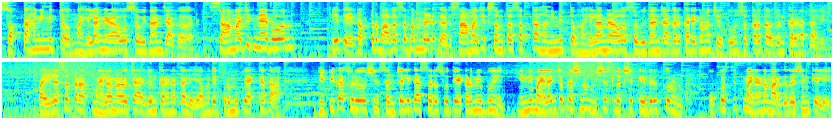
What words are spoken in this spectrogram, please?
सप्ताहानिमित्त महिला मेळावा संविधान जागर. सामाजिक न्याय भवन येथे डॉक्टर बाबासाहेब आंबेडकर सामाजिक समता सप्ताहानिमित्त महिला मेळावा संविधान जागर कार्यक्रमाचे दोन सत्रात आयोजन करण्यात आले. पहिल्या सत्रात महिला मेळाव्याचे आयोजन करण्यात आले. यामध्ये प्रमुख व्याख्याता दीपिका सूर्यवंशी संचालिका सरस्वती अकॅडमी भुईन यांनी महिलांच्या प्रश्नावर विशेष लक्ष केंद्रित करून उपस्थित महिलांना मार्गदर्शन केले.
